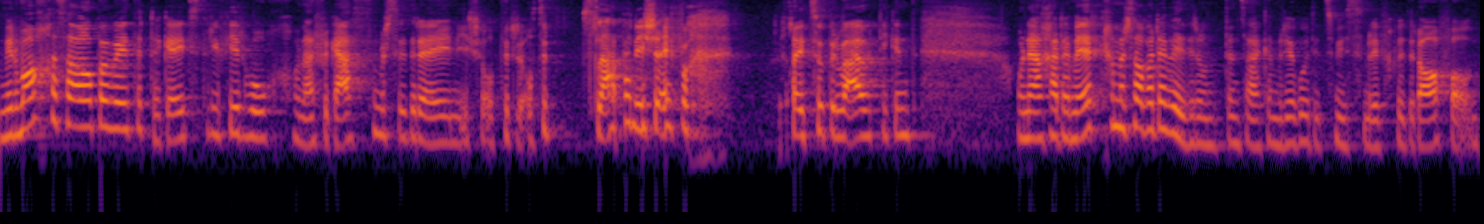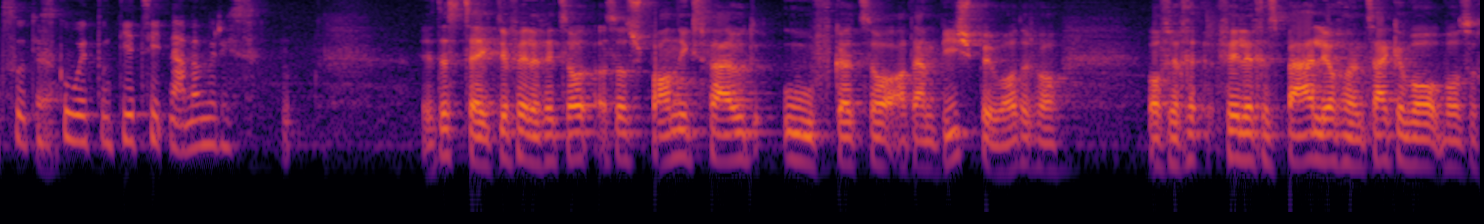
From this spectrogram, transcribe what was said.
wir machen es aber wieder, dann geht es drei, vier Wochen und dann vergessen wir es wieder einmal. Oder, oder das Leben ist einfach ein zu überwältigend. Und dann merken wir es aber dann wieder und dann sagen wir, ja gut, jetzt müssen wir einfach wieder anfangen und es tut uns ja. gut und die Zeit nehmen wir uns. Ja, das zeigt ja vielleicht jetzt so, so ein Spannungsfeld auf, gerade so an diesem Beispiel, oder? Wo, wo vielleicht ein Pärchen auch sagen wo, wo sich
